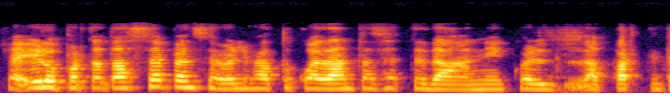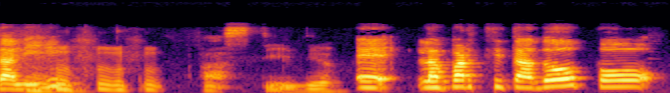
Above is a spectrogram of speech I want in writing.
Cioè, io l'ho portato a sé, penso di avergli fatto 47 danni quella partita lì. Fastidio. E la partita dopo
